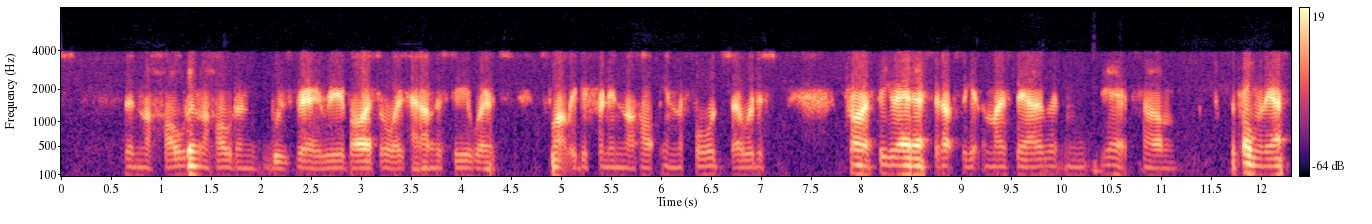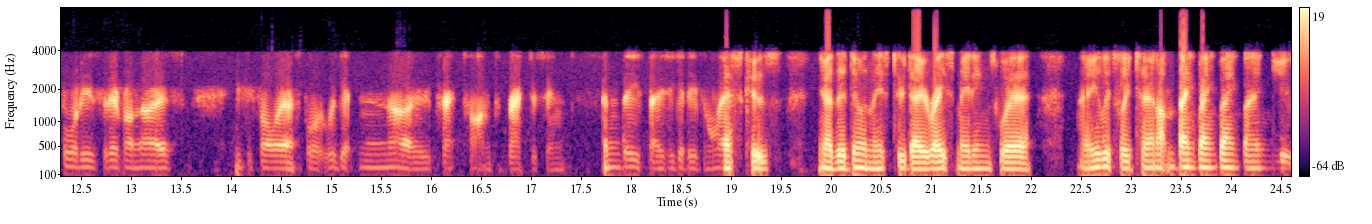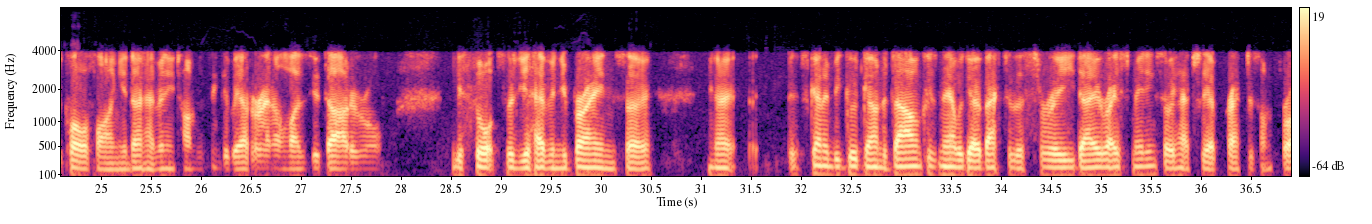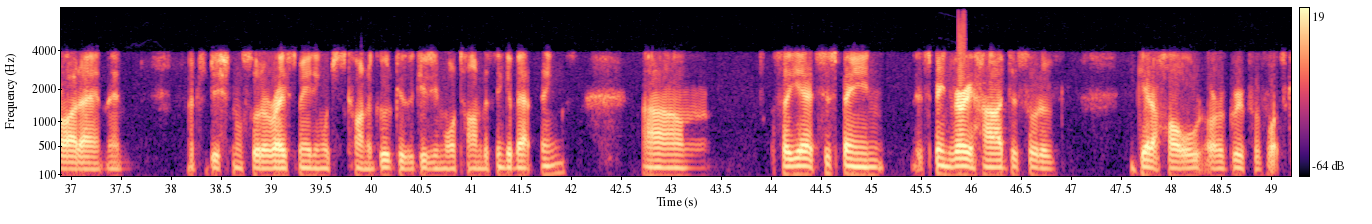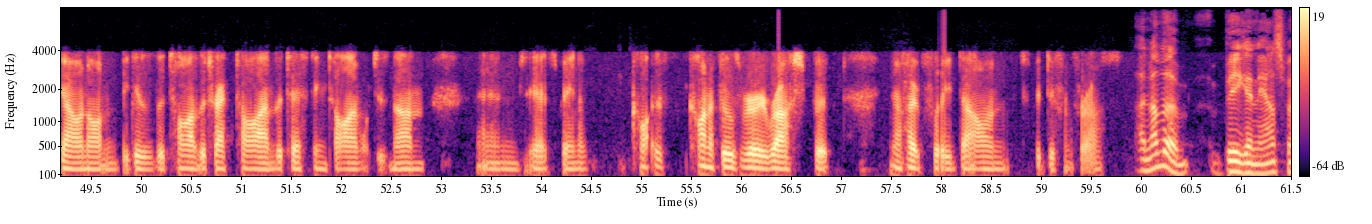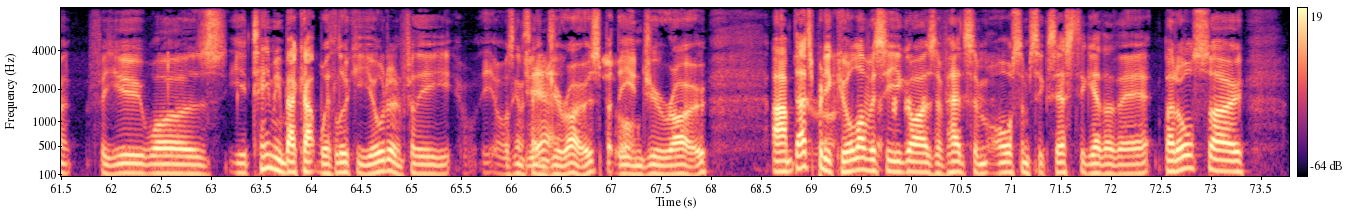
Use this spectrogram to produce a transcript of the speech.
than the Holden. The Holden was very rear bias, always had understeer, where it's slightly different in the Hol- in the Ford. So we're just trying to figure out our setups to get the most out of it. And yeah, it's, um, the problem with our sport is that everyone knows if you follow our sport, we get no track time to practice in. And these days you get even less because you know they're doing these two day race meetings where you, know, you literally turn up and bang, bang, bang, bang, you're qualifying. You don't have any time to think about or analyze your data or your thoughts that you have in your brain. So, you know, it's going to be good going to Darwin because now we go back to the three day race meeting. So we actually have practice on Friday and then a traditional sort of race meeting, which is kind of good because it gives you more time to think about things. Um, so yeah, it's just been it's been very hard to sort of get a hold or a grip of what's going on because of the time, the track time, the testing time, which is none, and yeah, it's been a it kind of feels very rushed, but you know, hopefully Darwin it's a bit different for us. Another big announcement for you was you're teaming back up with Lukey Youlden for the, I was going to say Yeah, Enduros, but the Enduro. Um, that's pretty cool. Obviously, you guys have had some awesome success together there, but also,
